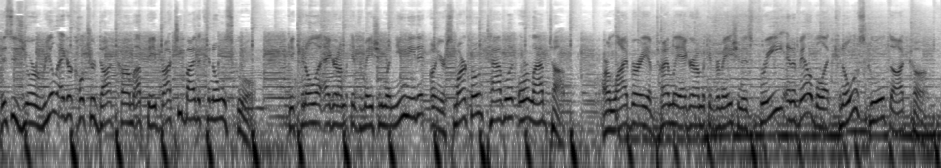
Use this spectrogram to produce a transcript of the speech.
This is your realagriculture.com update brought to you by the Canola School. Get canola agronomic information when you need it on your smartphone, tablet, or laptop. Our library of timely agronomic information is free and available at canolaschool.com.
